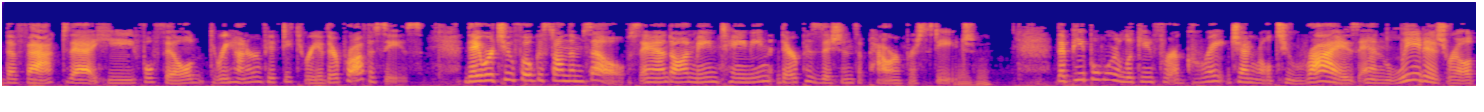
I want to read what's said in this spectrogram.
the fact that he fulfilled 353 of their prophecies. They were too focused on themselves and on maintaining their positions of power and prestige. Mm-hmm. The people were looking for a great general to rise and lead Israel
